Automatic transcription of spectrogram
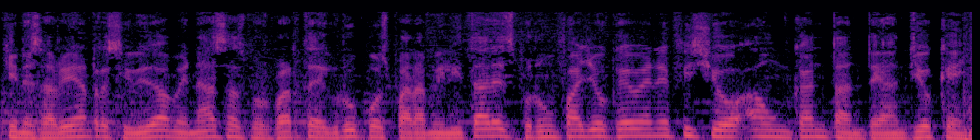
quienes habrían recibido amenazas por parte de grupos paramilitares por un fallo que benefició a un cantante antioqueño.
